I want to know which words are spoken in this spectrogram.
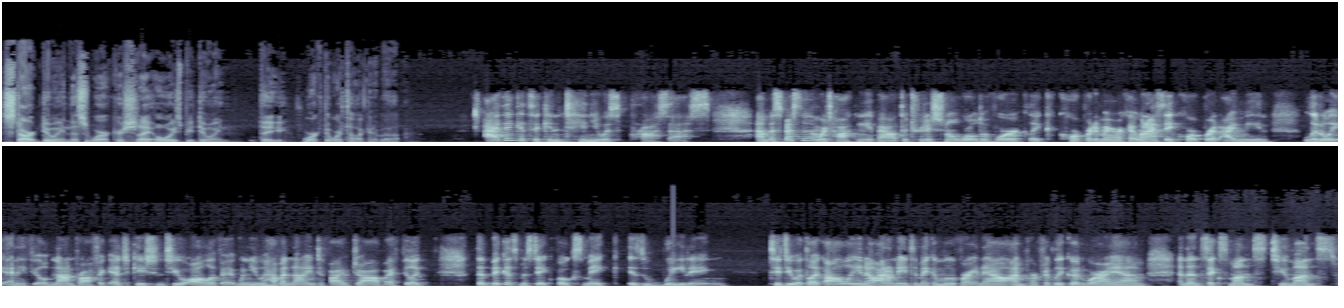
start doing this work, or should I always be doing the work that we're talking about? I think it's a continuous process, um, especially when we're talking about the traditional world of work, like corporate America. When I say corporate, I mean literally any field, nonprofit, education, too, all of it. When you have a nine to five job, I feel like the biggest mistake folks make is waiting to do it. Like, oh, well, you know, I don't need to make a move right now. I'm perfectly good where I am. And then six months, two months,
